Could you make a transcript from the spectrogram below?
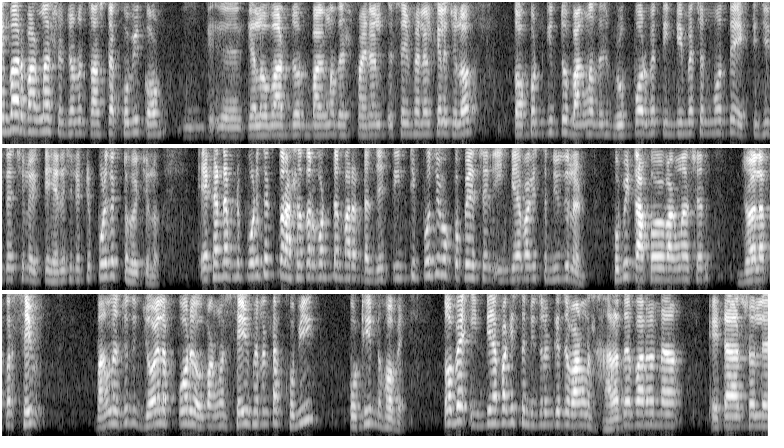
এবার বাংলাদেশের জন্য চান্সটা খুবই কম। উম, গে- গেলবার জন বাংলাদেশ ফাইনাল সেমিফাইনাল খেলেছিল। তখন কিন্তু বাংলাদেশ গ্রুপ পর্বে তিনটি ম্যাচের মধ্যে একটি জিতেছিল একটি হেরেছিল একটি পরিত্যক্ত হয়েছিল। এখানে আপনি পরিত্যক্ত আশা তো আর করতে পারেন না যে তিনটি প্রতিপক্ষ পেয়েছেন ইন্ডিয়া পাকিস্তান নিউজিল্যান্ড খুবই টাফ হবে বাংলাদেশের জয়লাভ করে সেম বাংলাদেশ যদি জয়লাভ করেও বাংলাদেশ সেমিফাইনালটা খুবই কঠিন হবে। তবে ইন্ডিয়া, পাকিস্তান নিউজিল্যান্ডকে যে বাংলাদেশ হারাতে পারে না। এটা আসলে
